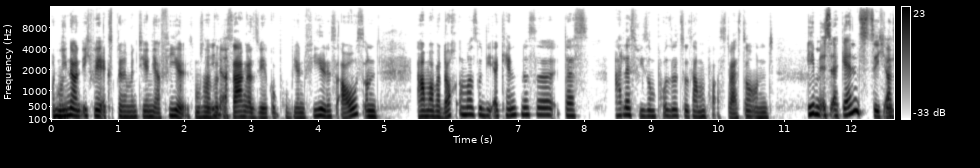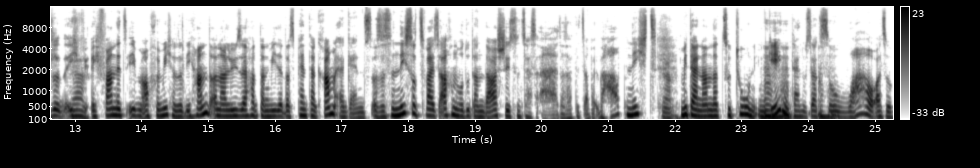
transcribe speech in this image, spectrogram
Und, Nina und ich, wir experimentieren ja viel. Das muss man wirklich ja. sagen. Also wir probieren vieles aus und haben aber doch immer so die Erkenntnisse, dass alles wie so ein Puzzle zusammenpasst, weißt du? Und Eben, es ergänzt sich. Also ich, ja. ich fand jetzt eben auch für mich, also die Handanalyse hat dann wieder das Pentagramm ergänzt. Also es sind nicht so zwei Sachen, wo du dann da stehst und sagst, ah, das hat jetzt aber überhaupt nichts ja. miteinander zu tun. Im mhm. Gegenteil, du sagst mhm. so, wow, also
